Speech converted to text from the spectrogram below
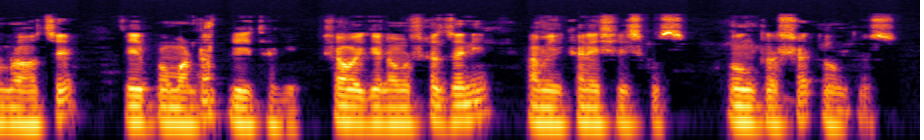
আমরা হচ্ছে এই প্রমাণটা পেয়ে থাকি। সবাইকে নমস্কার জানিয়ে আমি এখানে শেষ করছি। ওম তৎসাৎ ওম তৎসাৎ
